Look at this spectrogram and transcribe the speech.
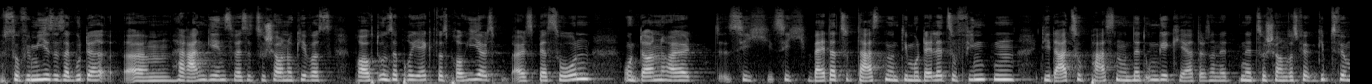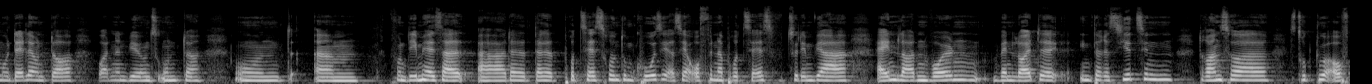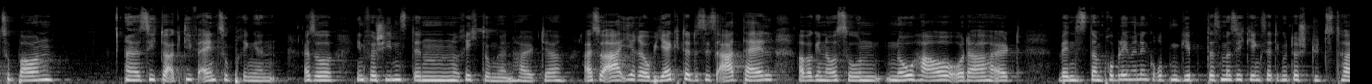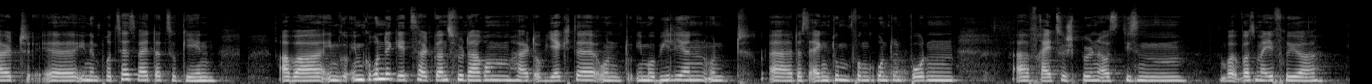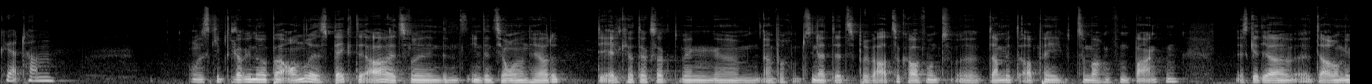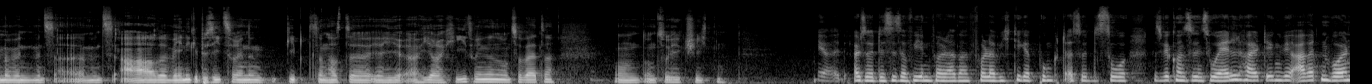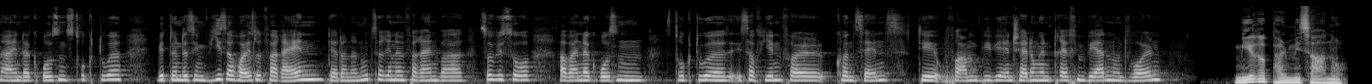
so für mich ist es eine gute ähm, Herangehensweise zu schauen, okay, was braucht unser Projekt, was brauche ich als, als Person und dann halt sich, sich weiter zu tasten und die Modelle zu finden, die dazu passen und nicht umgekehrt. Also nicht, nicht zu schauen, was gibt es für Modelle und da ordnen wir uns unter. Und ähm, von dem her ist auch, äh, der, der, Prozess rund um COSI ein sehr offener Prozess, zu dem wir einladen wollen, wenn Leute interessiert sind, daran so eine Struktur aufzubauen sich da aktiv einzubringen. Also in verschiedensten Richtungen halt, ja. Also auch ihre Objekte, das ist auch Teil, aber genau so ein Know-how oder halt, wenn es dann Probleme in den Gruppen gibt, dass man sich gegenseitig unterstützt, halt äh, in den Prozess weiterzugehen. Aber im, im Grunde geht es halt ganz viel darum, halt Objekte und Immobilien und äh, das Eigentum von Grund und Boden äh, freizuspülen aus diesem, was wir eh früher gehört haben. Und es gibt, glaube ich, noch ein paar andere Aspekte auch jetzt von den Intentionen her, oder? Die Elke hat ja gesagt, wegen ähm, einfach sie nicht jetzt privat zu kaufen und äh, damit abhängig zu machen von Banken. Es geht ja äh, darum, immer wenn es äh, A oder wenige Besitzerinnen gibt, dann hast du ja eine Hierarchie drinnen und so weiter und, und solche Geschichten. Ja, also das ist auf jeden Fall ein voller wichtiger Punkt. Also das so, dass wir konsensuell halt irgendwie arbeiten wollen, auch in der großen Struktur. Wir tun das im Wieser Häuselverein, der dann ein Nutzerinnenverein war, sowieso, aber in der großen Struktur ist auf jeden Fall Konsens, die Form, wie wir Entscheidungen treffen werden und wollen. Mira Palmisano.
